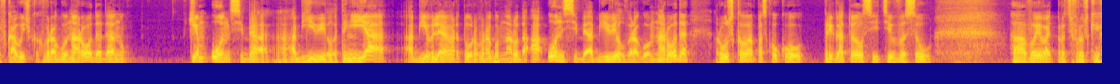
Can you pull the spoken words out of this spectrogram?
в кавычках, врагу народа, да, ну, кем он себя э, объявил. Это не я объявляю Артура врагом народа, а он себя объявил врагом народа русского, поскольку приготовился идти в ВСУ. А, воевать против русских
